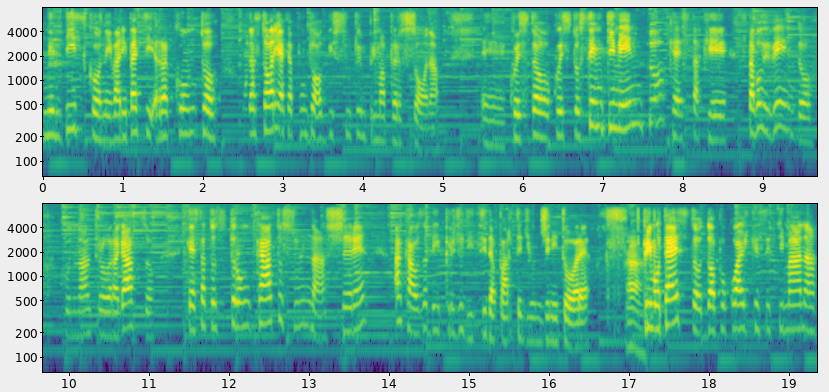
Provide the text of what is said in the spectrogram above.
nel disco, nei vari pezzi, racconto una storia che appunto ho vissuto in prima persona. Eh, questo, questo sentimento che, sta- che stavo vivendo con un altro ragazzo che è stato stroncato sul nascere a causa dei pregiudizi da parte di un genitore. Ah, Primo testo, dopo qualche settimana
